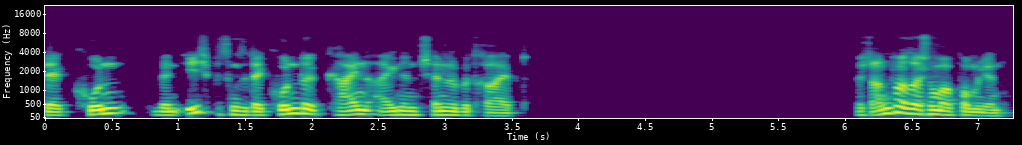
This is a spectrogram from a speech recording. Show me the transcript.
der Kunde, wenn ich bzw. der Kunde keinen eigenen Channel betreibt? Verstanden oder soll ich schon mal formulieren?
